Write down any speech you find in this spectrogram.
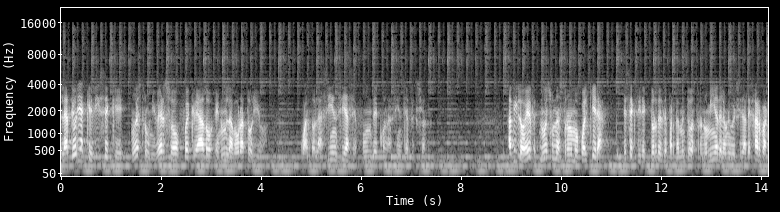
La teoría que dice que nuestro universo fue creado en un laboratorio, cuando la ciencia se funde con la ciencia ficción. Avi Loeb no es un astrónomo cualquiera, es exdirector del Departamento de Astronomía de la Universidad de Harvard,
